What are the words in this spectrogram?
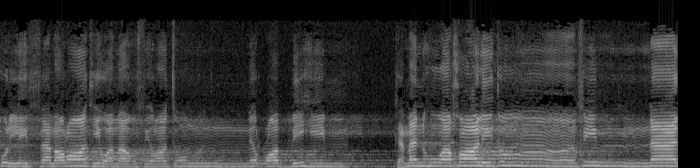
كل الثمرات ومغفرة من ربهم كمن هو خالد في النار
